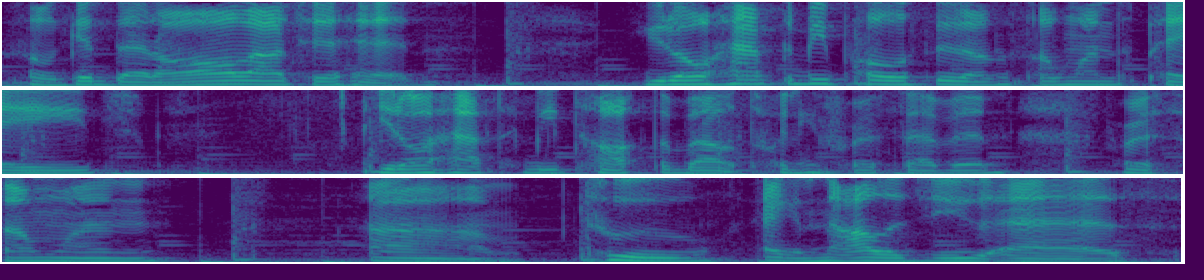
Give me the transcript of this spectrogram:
So get that all out your head. You don't have to be posted on someone's page. You don't have to be talked about 24 7 for someone um, to acknowledge you as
